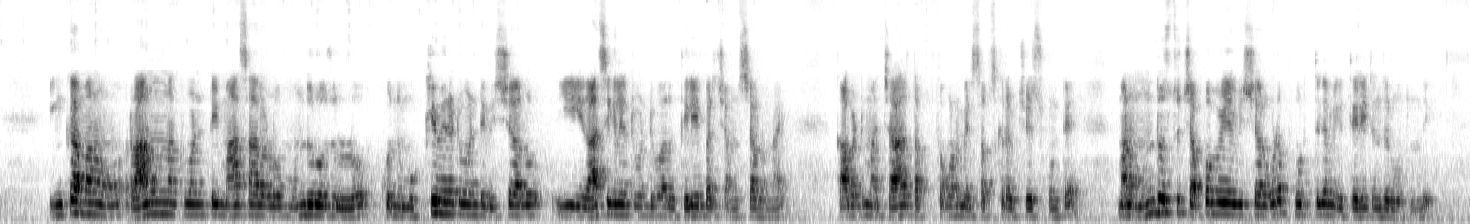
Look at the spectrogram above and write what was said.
ఇంకా మనం రానున్నటువంటి మాసాలలో ముందు రోజుల్లో కొన్ని ముఖ్యమైనటువంటి విషయాలు ఈ రాశి కలిగినటువంటి వారికి తెలియపరిచే అంశాలు ఉన్నాయి కాబట్టి మా ఛానల్ తప్పకుండా మీరు సబ్స్క్రైబ్ చేసుకుంటే మనం ముందస్తు చెప్పబోయే విషయాలు కూడా పూర్తిగా మీకు తెలియటం జరుగుతుంది.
